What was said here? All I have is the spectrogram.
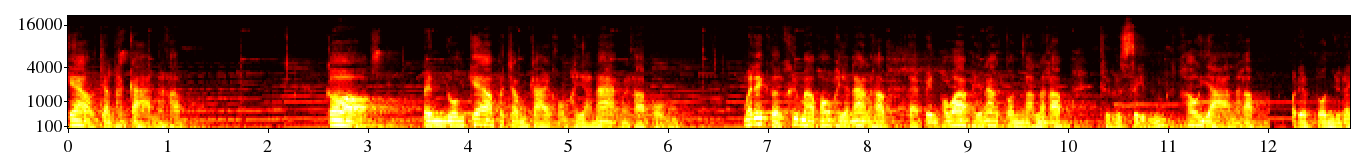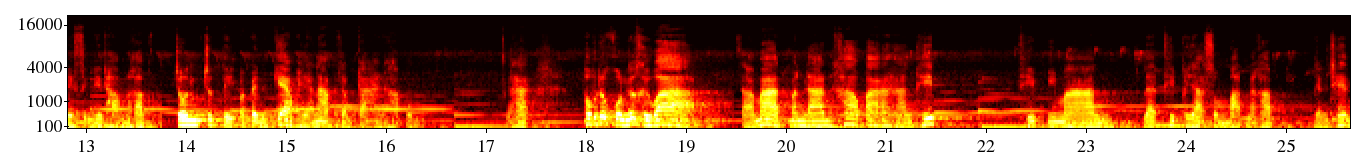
แก้วจันทการนะครับ ก็เป็นดวงแก้วประจำกายของพญานาคนะครับผม ไม่ได้เกิดขึ้นมาเพราะพญานาคนะครับ แต่เป็นเพราะว่าพญานาคตนนั้นนะครับ ถือศีลเข้ายานนะครับปฏิบัติตนอยู่ในศีลในธรรมนะครับ จนจุติมาเป็นแก้วพญานาคประจำกายนะครับผมนะฮะพระพุทธคุณก็คือว่าสามารถบรรดาลข้าวปลาอาหารทิพย์ทิพย์วิมานและทิพยสมบัตินะครับ อย่างเช่น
